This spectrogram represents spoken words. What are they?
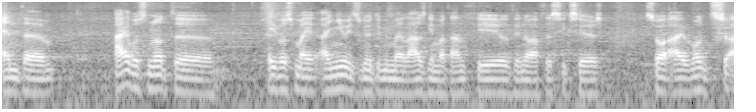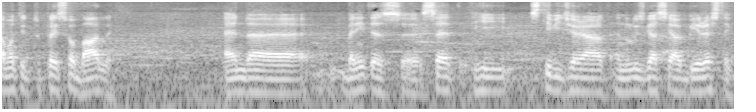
and um, I was not. Uh, it was my. I knew it's going to be my last game at Anfield. You know, after six years, so I want. I wanted to play so badly, and uh, Benitez uh, said he, Stevie Gerrard and Luis Garcia will be resting.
